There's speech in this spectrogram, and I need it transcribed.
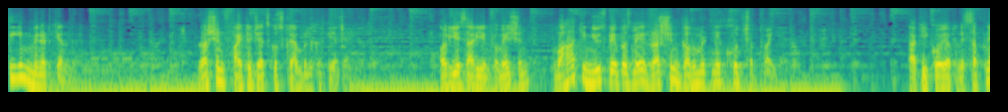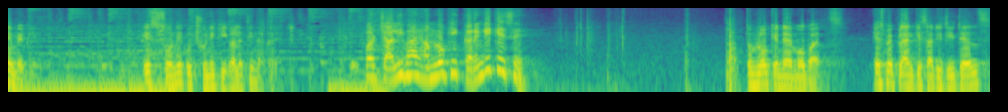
तीन मिनट के अंदर रशियन फाइटर जेट्स को स्क्रैम्बल कर दिया जाएगा। और ये सारी इंफॉर्मेशन वहाँ की न्यूज़पेपर्स में रशियन गवर्नमेंट ने खुद छपवाई है, ताकि कोई अपने सपने में भी इस सोने को छूने की गलती ना करे। पर चाली भाई हम लोग ये करेंगे कैसे? तुम लोग के नए मोबाइल्स। इसमें प्लान की सारी डिटेल्स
